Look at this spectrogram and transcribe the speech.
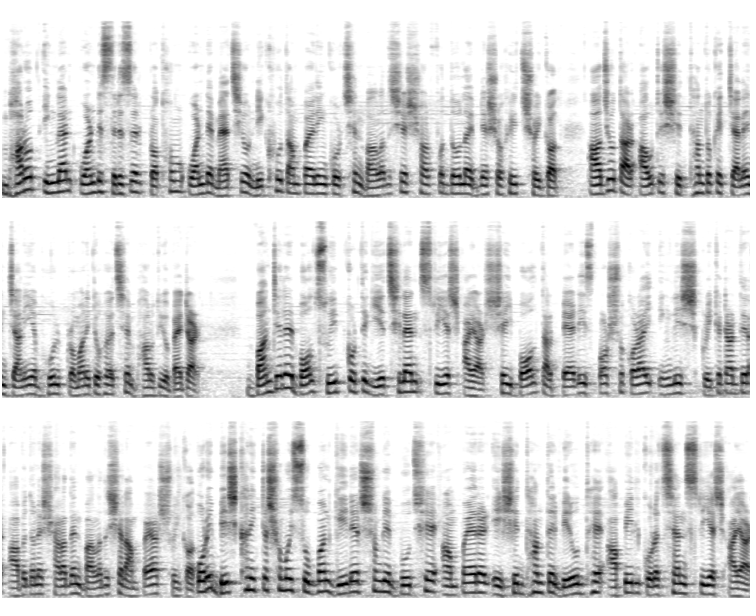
ভারত, ইংল্যান্ড ওয়ানডে সিরিজের প্রথম ওয়ানডে ম্যাচেও নিখুঁত আম্পায়ারিং করছেন বাংলাদেশের সরফদ্দৌলা ইবনে শহীদ সৈকত। আজও তার আউটের সিদ্ধান্তকে চ্যালেঞ্জ জানিয়ে ভুল প্রমাণিত হয়েছে ভারতীয় ব্যাটার বান্ডেলের বল সুইপ করতে গিয়েছিলেন শ্রীয়েশ আয়ার। সেই বল তার প্যাডে স্পর্শ করায় ইংলিশ ক্রিকেটারদের আবেদনে সাড়া দেন বাংলাদেশের আম্পায়ার সৈকত। পরে বেশ খানিকটা সময় সুবমান গিলের সঙ্গে বুঝে আম্পায়ারের এই সিদ্ধান্তের বিরুদ্ধে আপিল করেছেন শ্রীয়েশ আয়ার।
